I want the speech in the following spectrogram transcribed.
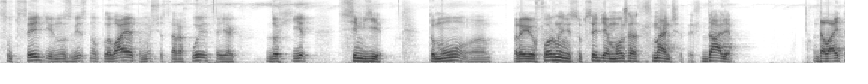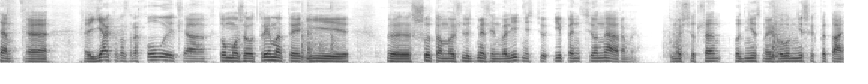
субсидію? Ну, звісно, впливає, тому що це рахується як дохід сім'ї. Тому е, при оформленні субсидія може зменшитись. Далі. Давайте, е, як розраховується, хто може отримати і е, що там з людьми з інвалідністю і пенсіонерами. Тому що це одні з найголовніших питань.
